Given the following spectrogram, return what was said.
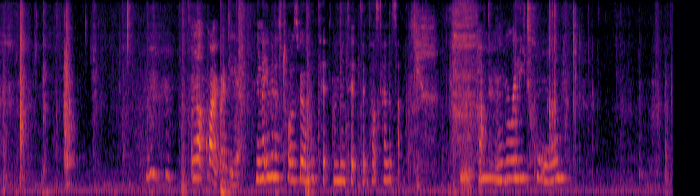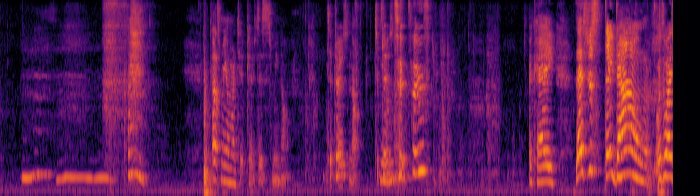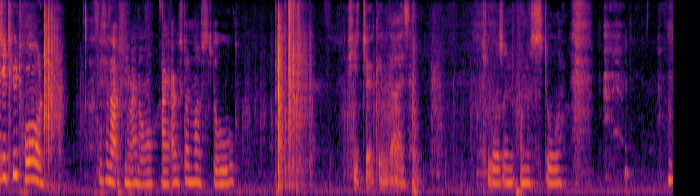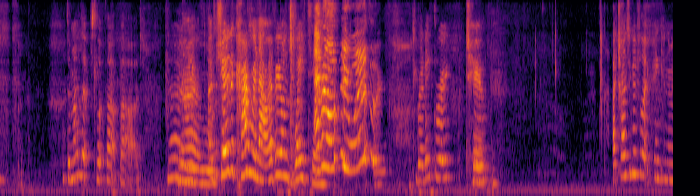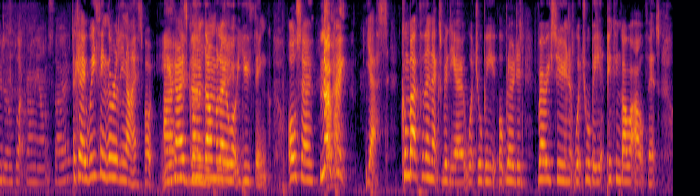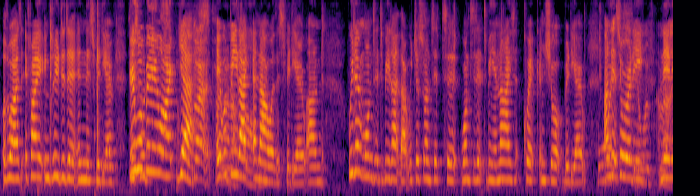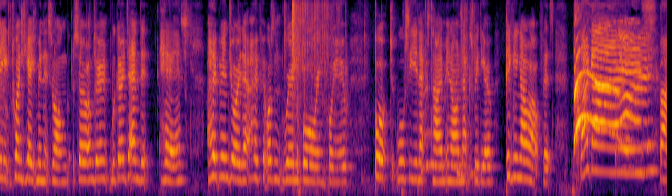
I'm not quite ready yet. You're not even as tall as me on my tip on your tiptoes. That's kind of sad. I'm really tall. That's me on my tiptoes. This is me not. Tiptoes? No. Tiptoes? tiptoes. Okay. Let's just stay down. Otherwise, you're too tall. This is actually my normal. I, I was done on a stool. She's joking, guys. She wasn't on a stool. Do my lips look that bad? No. No. I just- Show the camera now. Everyone's waiting. Everyone's been waiting. Ready? Three. Two. I tried to go for like pink in the middle and black around the outside. Okay, we think they're really nice, but you I guys comment down below lovely. what you think. Also, No hate. yes, come back for the next video, which will be uploaded very soon, which will be picking our outfits. Otherwise, if I included it in this video, It this will would be like. Yes, it would be like an hour this video, and we don't want it to be like that. We just wanted to wanted it to be a nice, quick, and short video. and it's already it nearly 28 minutes long. So I'm going. We're going to end it here. I hope you enjoyed it. I hope it wasn't really boring for you. But we'll see you next time in our next video, picking our outfits. Bye, Bye guys! Bye. Bye.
